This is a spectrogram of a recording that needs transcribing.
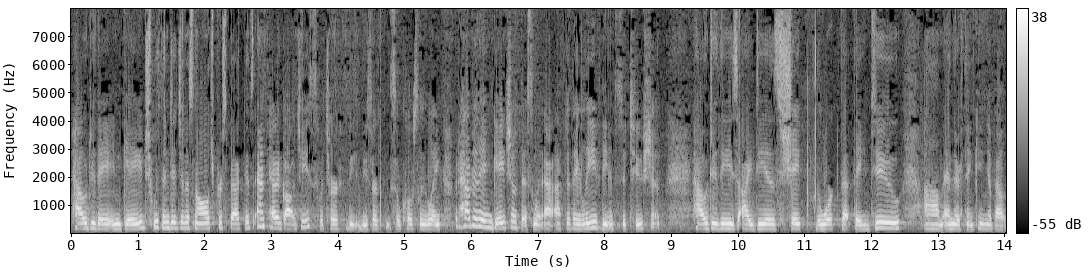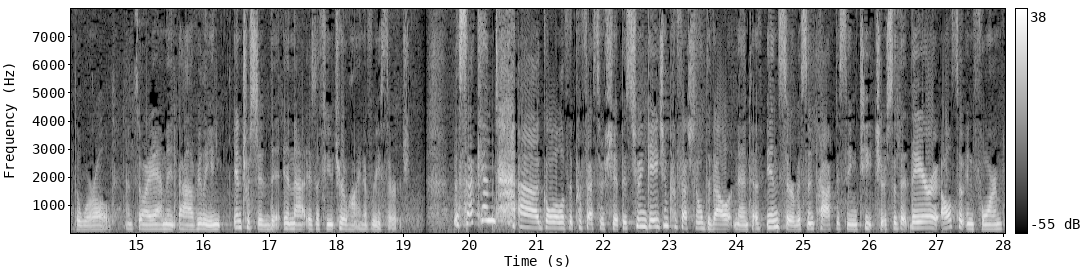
How do they engage with Indigenous knowledge perspectives and pedagogies, which are these are so closely linked? But how do they engage with this when, after they leave the institution? How do these ideas shape the work that they do um, and their thinking about the world? And so I am uh, really interested in that as a future line of research. The second uh, goal of the professorship is to engage in professional development of in service and practicing teachers so that they are also informed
